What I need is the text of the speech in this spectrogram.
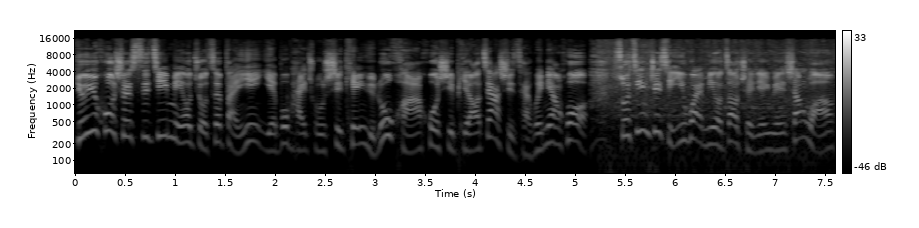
由于货车司机没有酒测反应，也不排除是天雨路滑或是疲劳驾驶才会酿祸。所幸这起意外没有造成人员伤亡，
